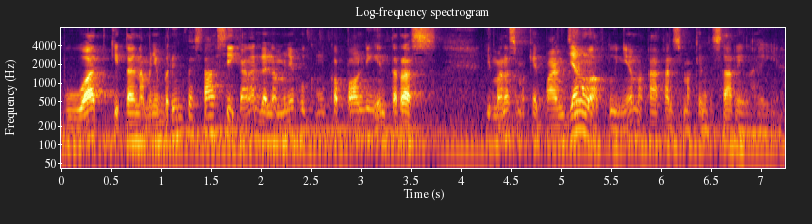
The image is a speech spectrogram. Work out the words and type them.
buat kita namanya berinvestasi karena ada namanya hukum compounding interest. Di mana semakin panjang waktunya maka akan semakin besar nilainya.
